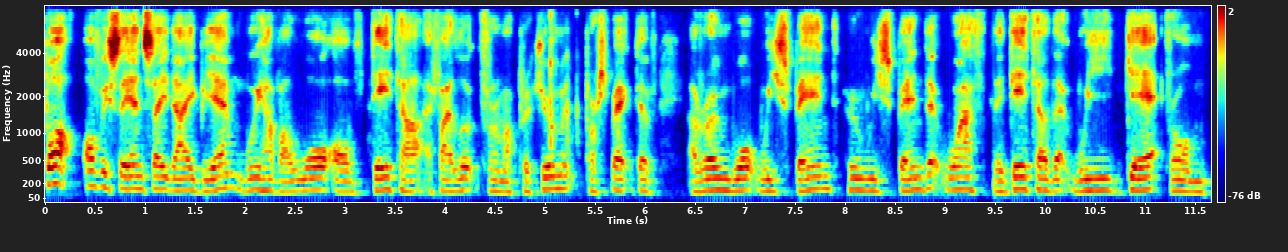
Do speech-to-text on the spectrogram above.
But obviously, inside IBM, we have a lot of data. If I look from a procurement perspective around what we spend, who we spend it with, the data that we get from,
